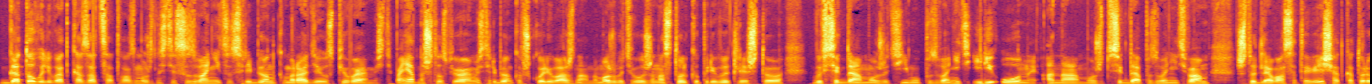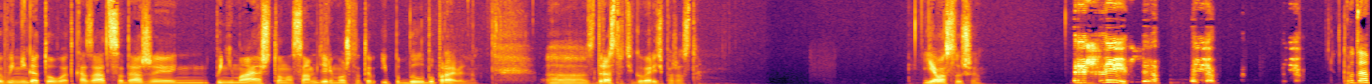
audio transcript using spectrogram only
Готовы ли вы отказаться от возможности созвониться с ребенком ради успеваемости? Понятно, что успеваемость ребенка в школе важна, но, может быть, вы уже настолько привыкли, что вы всегда можете ему позвонить, или он, и она может всегда позвонить вам, что для вас это вещь, от которой вы не готовы отказаться, даже понимая, что на самом деле, может, это и было бы правильно. Э, Здравствуйте, говорите, пожалуйста. Я вас слушаю. Пришли и все. Куда,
